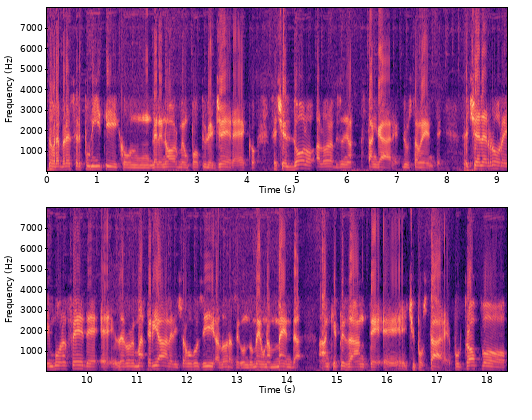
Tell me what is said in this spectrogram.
dovrebbero essere puniti con delle norme un po' più leggere, ecco. se c'è il dolo allora bisogna stangare, giustamente. Se c'è l'errore in buona fede, eh, l'errore materiale, diciamo così, allora secondo me un'ammenda anche pesante eh, ci può stare. Purtroppo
